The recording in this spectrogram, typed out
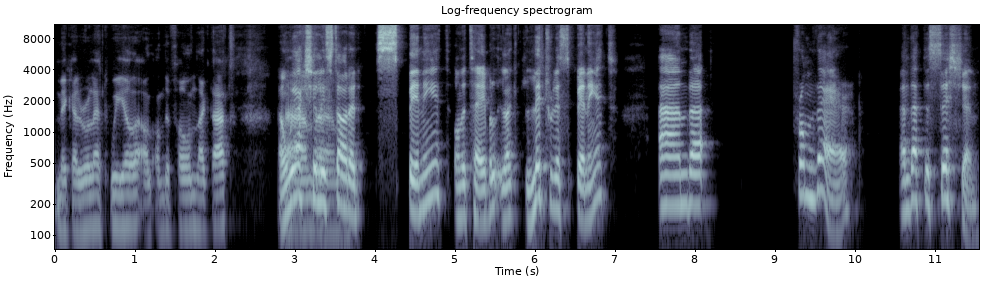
make a roulette wheel on, on the phone like that. And we actually um, started spinning it on the table, like literally spinning it. And uh, from there, and that decision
